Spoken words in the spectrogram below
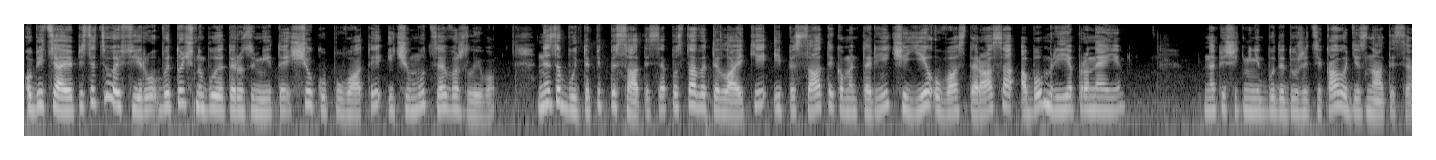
Обіцяю, після цього ефіру ви точно будете розуміти, що купувати і чому це важливо. Не забудьте підписатися, поставити лайки і писати коментарі, чи є у вас тераса або мрія про неї. Напишіть мені, буде дуже цікаво дізнатися,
